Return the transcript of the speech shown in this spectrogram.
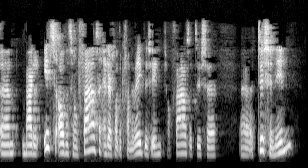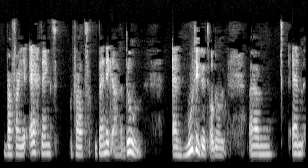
Um, maar er is altijd zo'n fase, en daar zat ik van de week dus in, zo'n fase tussen, uh, tussenin, waarvan je echt denkt, wat ben ik aan het doen? En moet ik dit wel doen? Um, en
